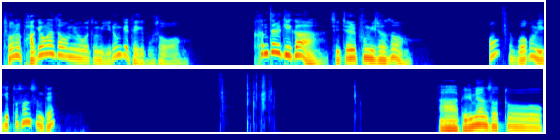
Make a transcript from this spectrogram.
저는 박영환 사범님하고 두면 이런 게 되게 무서워. 흔들기가 진짜 일품이셔서 어? 먹으면 이게 또 선수인데? 아, 밀면서 또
